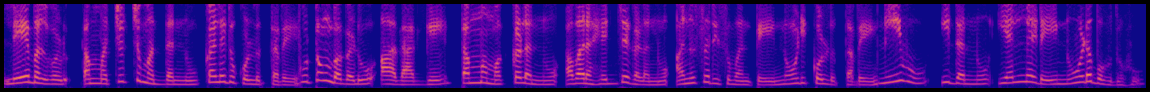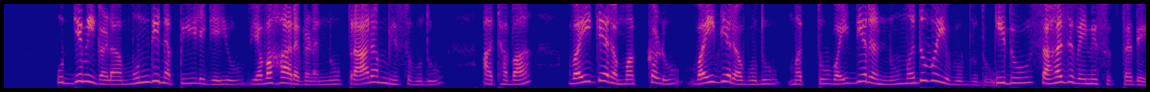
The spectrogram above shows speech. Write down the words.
ಲೇಬಲ್‌ಗಳು ತಮ್ಮ ಚುಚ್ಚುಮದ್ದನ್ನು ಕಳೆದುಕೊಳ್ಳುತ್ತವೆ. ಕುಟುಂಬಗಳು ಆಗಾಗ್ಗೆ ತಮ್ಮ ಮಕ್ಕಳನ್ನು ಅವರ ಹೆಜ್ಜೆಗಳನ್ನು ಅನುಸರಿಸುವಂತೆ ನೋಡಿಕೊಳ್ಳುತ್ತವೆ. ನೀವು ಇದನ್ನು ಎಲ್ಲೆಡೆ ನೋಡಬಹುದು. ಉದ್ಯಮಿಗಳ ಮುಂದಿನ ಪೀಳಿಗೆಯು ವ್ಯವಹಾರಗಳನ್ನು ಪ್ರಾರಂಭಿಸುವುದು ಅಥವಾ ವೈದ್ಯರ ಮಕ್ಕಳು ವೈದ್ಯರಾಗುವುದು ಮತ್ತು ವೈದ್ಯರನ್ನು ಮದುವೆಯುವುದು ಇದು ಸಹಜವೆನಿಸುತ್ತದೆ,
